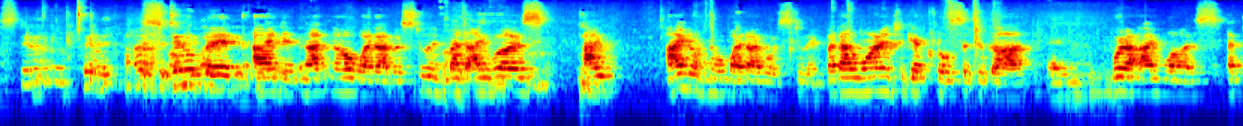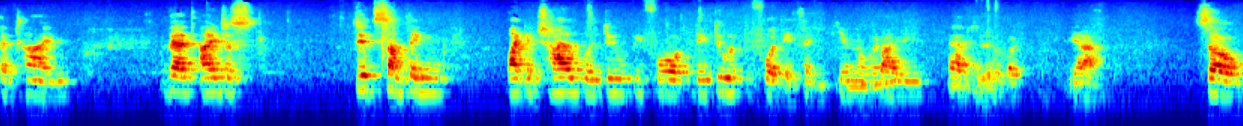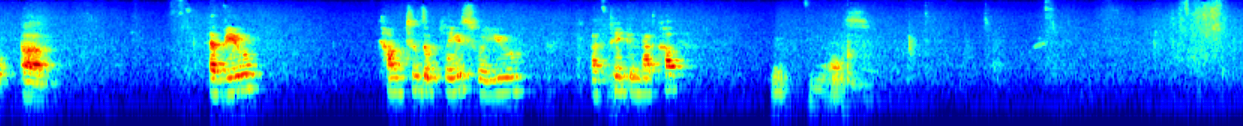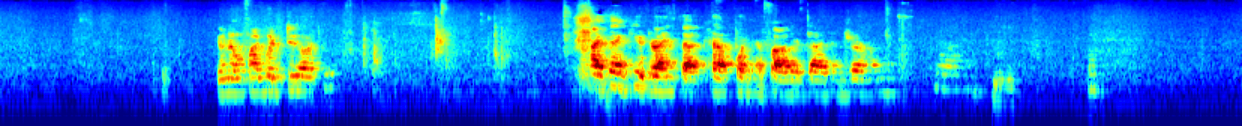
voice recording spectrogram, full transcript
Stupid. Stupid, I did not know what I was doing, but I was, I, I don't know what I was doing, but I wanted to get closer to God and where I was at the time, that I just did something like a child would do before, they do it before they think, you know what I mean? Absolutely. Yeah. So, uh, have you come to the place where you have taken that cup? Yes. You know, if I would do it, I think you drank that cup when your father died in Germany.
